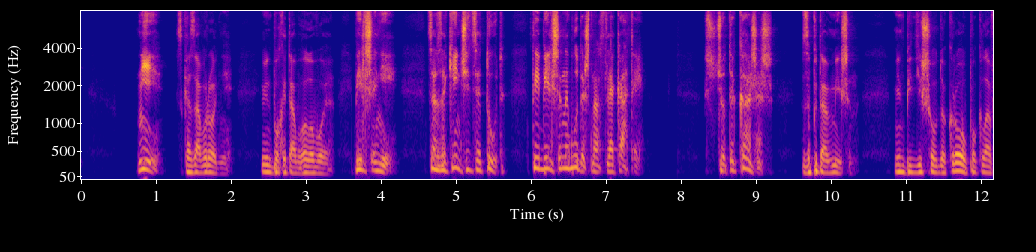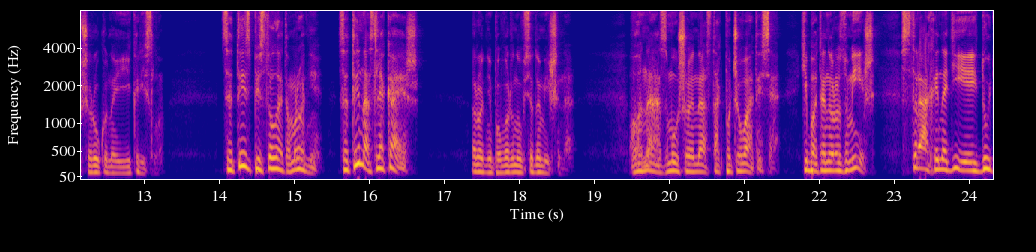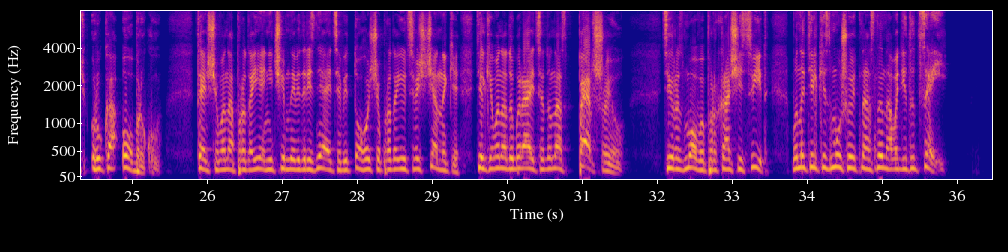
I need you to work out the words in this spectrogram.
Ні, сказав Родні. Він похитав головою. Більше ні. Це закінчиться тут. Ти більше не будеш нас лякати. Що ти кажеш? запитав Мішин. Він підійшов до крову, поклавши руку на її крісло. Це ти з пістолетом, Родні? Це ти нас лякаєш? Родні повернувся до Мішина. Вона змушує нас так почуватися. Хіба ти не розумієш? Страх і надія йдуть рука об руку. Те, що вона продає, нічим не відрізняється від того, що продають священники, тільки вона добирається до нас першою. Ці розмови про кращий світ, вони тільки змушують нас ненавидіти цей.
